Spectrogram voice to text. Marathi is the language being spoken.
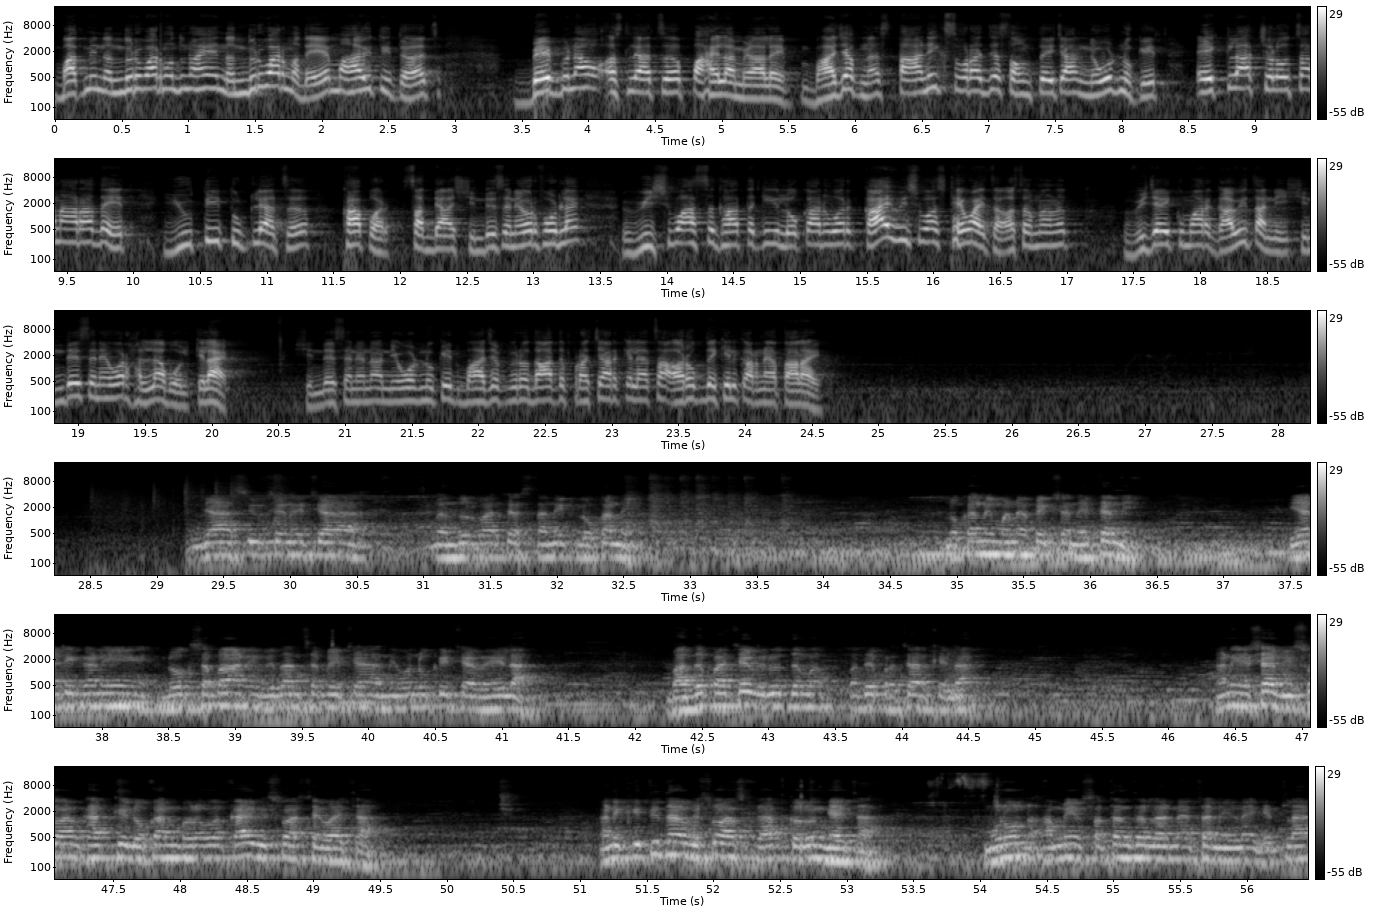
बातमी नंदुरबारमधून आहे. नंदुरबारमध्ये महायुतीतच बेबनाव असल्याचं पाहायला मिळालंय. भाजपनं स्थानिक स्वराज्य संस्थेच्या निवडणुकीत एकला चलोचा नारा देत युती तुटल्याचं खापर सध्या शिंदेसेनेवर फोडलंय. विश्वासघातकी लोकांवर काय विश्वास ठेवायचा असं म्हणत विजयकुमार गावितांनी शिंदेसेनेवर हल्लाबोल केलाय. शिंदेसेनेनं निवडणुकीत भाजप विरोधात प्रचार केल्याचा आरोप देखील करण्यात आलाय. ज्या शिवसेनेच्या नंदुरबारच्या स्थानिक लोकांनी लोकांनी म्हणण्यापेक्षा नेत्यांनी या ठिकाणी लोकसभा आणि विधानसभेच्या निवडणुकीच्या वेळेला भाजपाच्या विरुद्ध म- मध्ये प्रचार केला. आणि अशा विश्वासघातकी लोकांबरोबर काय विश्वास ठेवायचा? आणि कितीदा विश्वासघात करून घ्यायचा? म्हणून आम्ही स्वतंत्र लढण्याचा निर्णय घेतला.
